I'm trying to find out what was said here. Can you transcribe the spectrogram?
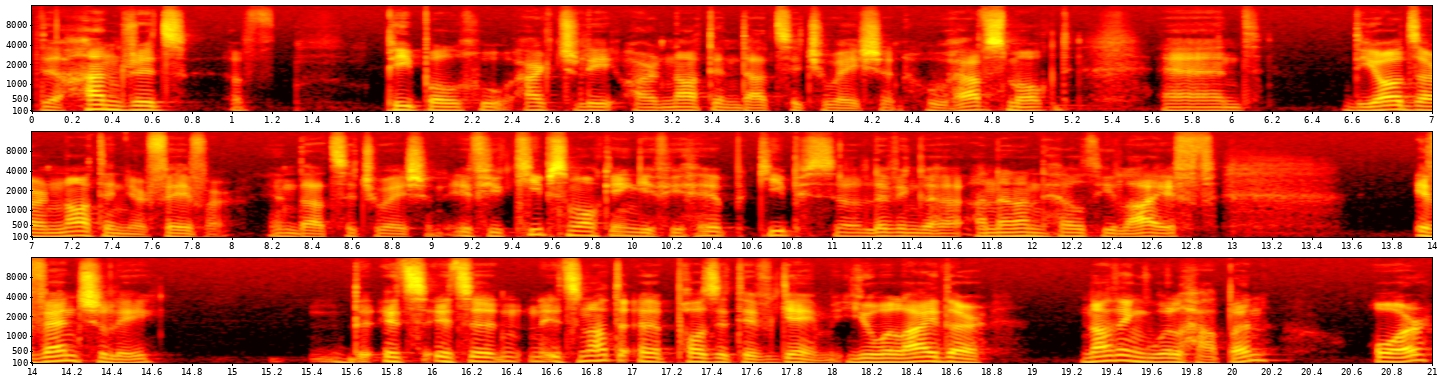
the hundreds of people who actually are not in that situation who have smoked and the odds are not in your favor in that situation. If you keep smoking, if you keep uh, living a, an unhealthy life, eventually, it's it's a it's not a positive game. You will either nothing will happen, or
